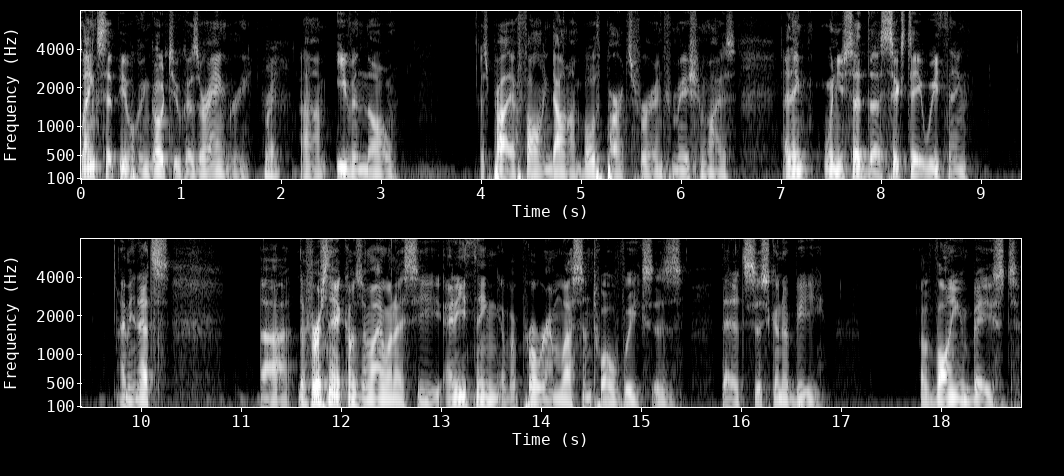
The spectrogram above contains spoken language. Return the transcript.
lengths that people can go to because they're angry. Right. Um, even though it's probably a falling down on both parts for information wise. I think when you said the six to eight week thing, I mean that's uh, the first thing that comes to mind when I see anything of a program less than twelve weeks is that it's just going to be a volume based,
